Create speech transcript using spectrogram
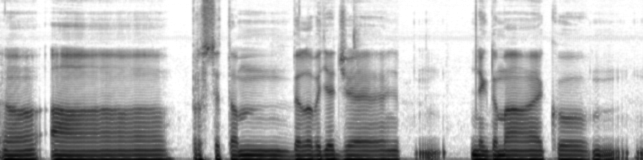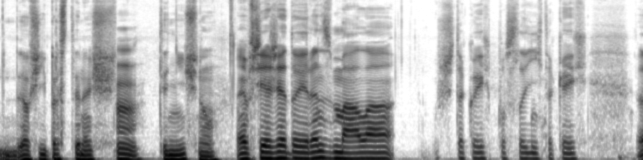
No, a prostě tam bylo vidět, že někdo má jako další prsty než Hmm. ty níž, no. Mně přijde, že je to jeden z mála už takových posledních takových uh,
